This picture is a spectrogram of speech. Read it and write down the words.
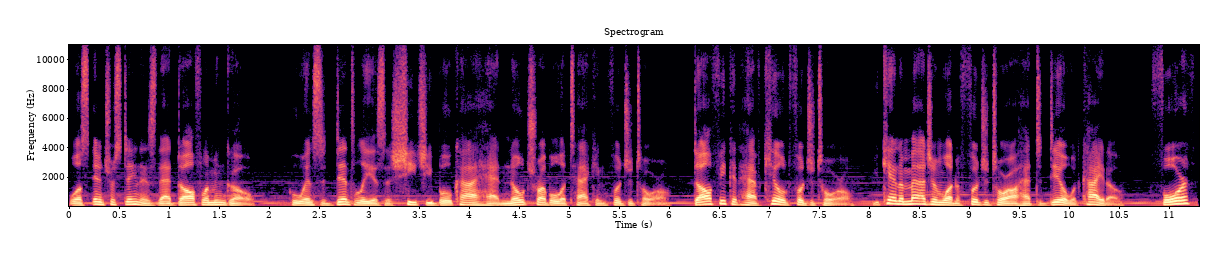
what's interesting is that Doflamingo, who incidentally is a Shichibukai, had no trouble attacking Fujitora. Doffy could have killed Fujitora. You can't imagine what a Fujitora had to deal with Kaido. Fourth,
